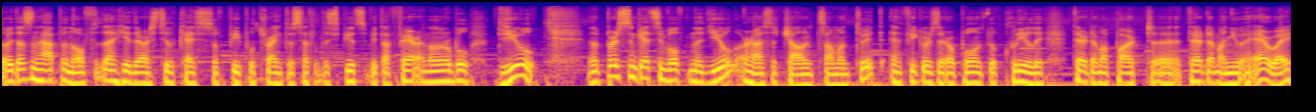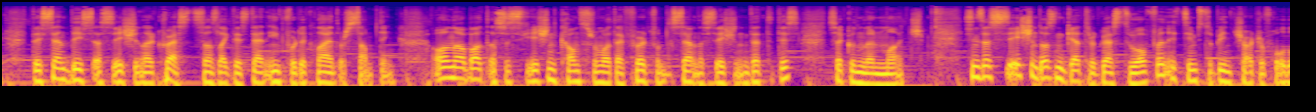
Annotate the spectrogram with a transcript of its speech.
though it doesn't happen often, I hear there are still cases of people trying to settle disputes with a fair and honorable duel. When a person gets involved in a duel or has to challenge someone to it and figures their opponent will clearly tear them apart, uh, tear them a new airway, they send this association request, sounds like they stand in for the client or something. All I know about association comes from what I've heard from the seven association identities, so I couldn't learn much. Cinq Association doesn't get requests too often, it seems to be in charge of holding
